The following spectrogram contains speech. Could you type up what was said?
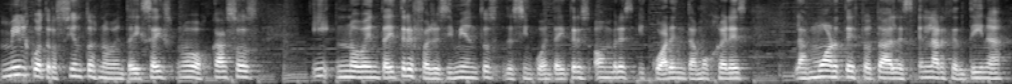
1.496 nuevos casos y 93 fallecimientos de 53 hombres y 40 mujeres. Las muertes totales en la Argentina,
